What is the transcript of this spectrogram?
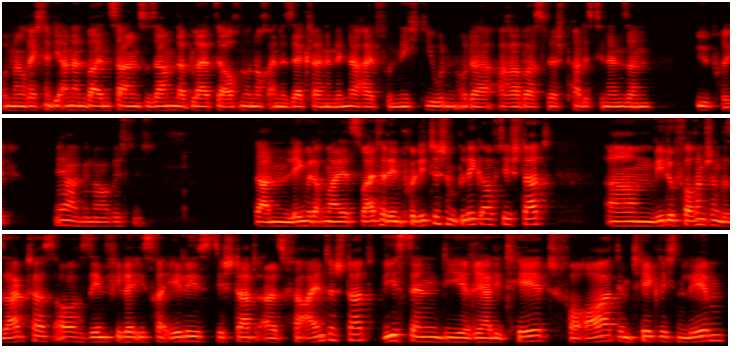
und man rechnet die anderen beiden Zahlen zusammen, da bleibt da auch nur noch eine sehr kleine Minderheit von Nichtjuden oder Araber slash Palästinensern übrig. Ja, genau, richtig. Dann legen wir doch mal jetzt weiter den politischen Blick auf die Stadt. Ähm, wie du vorhin schon gesagt hast, auch sehen viele Israelis die Stadt als vereinte Stadt. Wie ist denn die Realität vor Ort im täglichen Leben?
